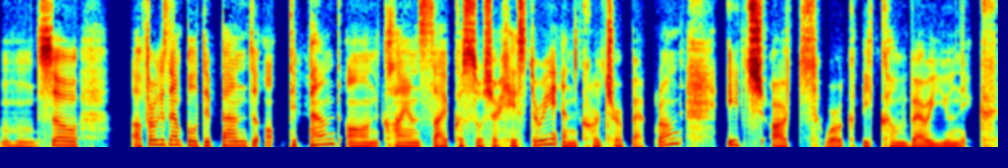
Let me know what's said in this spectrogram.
hmm So. Uh, for example, depend depend on client's psychosocial history and cultural background. Each artwork become very unique.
